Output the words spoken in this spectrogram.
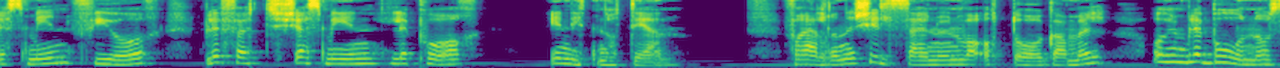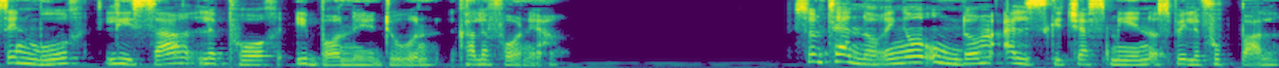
Jasmine Fior ble født Jasmine Lepore i 1981. Foreldrene skilte seg når hun var åtte år gammel, og hun ble boende hos sin mor Lisa Lepore i Bonnydoon, California. Som tenåring og ungdom elsket Jasmine å spille fotball,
